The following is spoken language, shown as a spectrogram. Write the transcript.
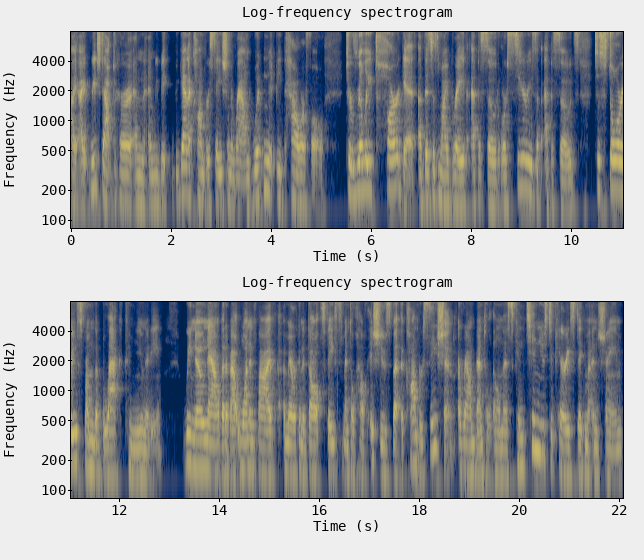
I, I reached out to her and, and we be- began a conversation around wouldn't it be powerful to really target a This Is My Brave episode or series of episodes to stories from the Black community we know now that about one in five American adults face mental health issues, but the conversation around mental illness continues to carry stigma and shame.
